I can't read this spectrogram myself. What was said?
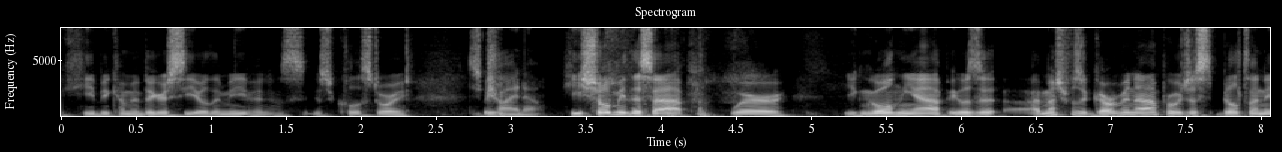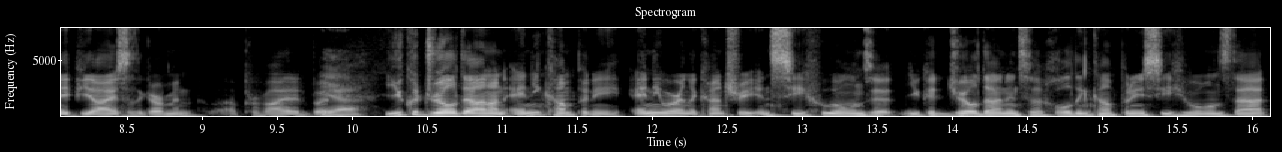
he became a bigger CEO than me. Even it was, it was a cool story. It's But China. He showed me this app where you can go on the app. It was a I'm not sure if it was a government app or it was just built on APIs that the government uh, provided, but Yeah. you could drill down on any company anywhere in the country and see who owns it. You could drill down into the holding company, see who owns that.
